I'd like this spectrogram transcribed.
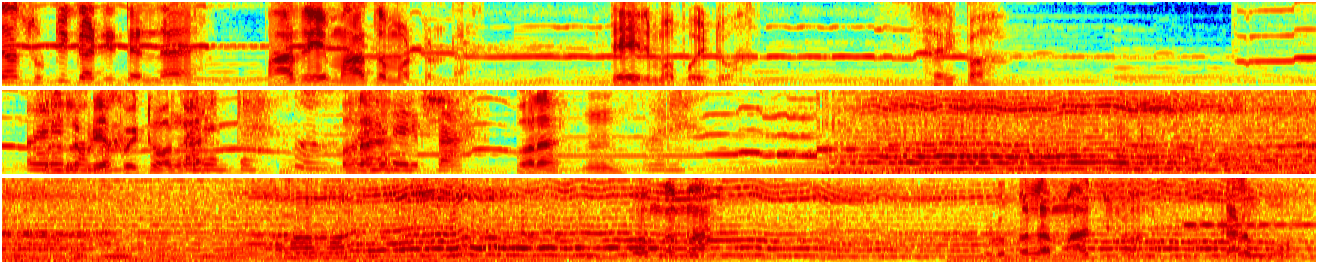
தான் சுட்டி காட்டிட்டல்ல பாதையை மாத்த மாட்டோம்டா. தைரியமா போயிட்டு வா. சரிப்பா. நல்லபடியா. போயிட்டு வாங்க. வரேன். வரேன். சரிப்பா. வரேன். போங்கம்மா. உடுப்பெல்லாம் மாத்திட்டு வாங்க. கிளம்புவோம்.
